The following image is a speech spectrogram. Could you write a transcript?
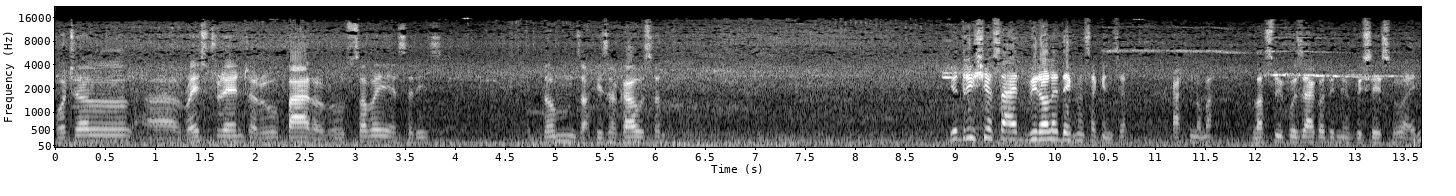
होटल रेस्टुरेन्टहरू बारहरू सबै यसरी एकदम झकिझकाउ छन्। यो दृश्य सायद बिरलै देख्न सकिन्छ काठमाडौँमा। लक्ष्मी पूजाको दिन यो विशेष हो होइन?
